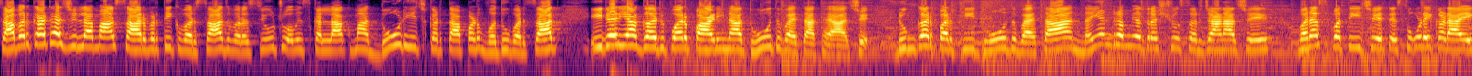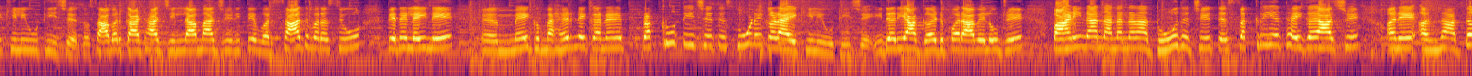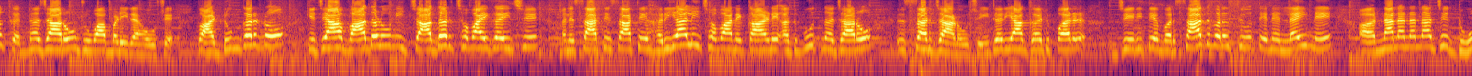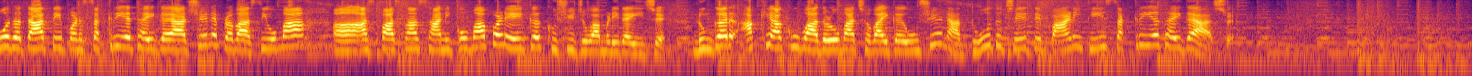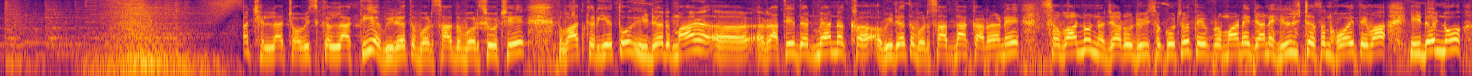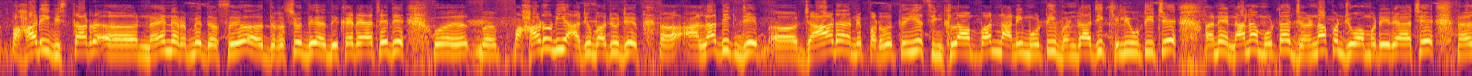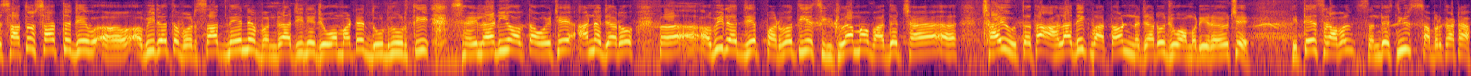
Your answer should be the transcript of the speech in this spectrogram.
સાબરકાંઠા જિલ્લામાં સાર્વત્રિક વરસાદ વરસ્યો. ચોવીસ કલાકમાં દોઢ ઇંચ કરતાં પણ વધુ વરસાદ ઈડરિયા ગઢ પર પાણીના ધોધ વહેતા થયા છે. ડુંગર પરથી ધોધ વહેતા નયનરમ્ય દ્રશ્યો સર્જાણા છે. વનસ્પતિ છે તે સોળે કળાએ ખીલી ઉઠી છે. તો સાબરકાંઠા જિલ્લામાં જે રીતે વરસાદ વરસ્યો તેને લઈને મેઘ મહેરને કારણે પ્રકૃતિ છે તે સોળે કળાએ ખીલી ઉઠી છે. ઈડરિયા ગઢ પર આવેલો જે પાણીના નાના નાના ધોધ છે તે સક્રિય થઈ ગયા છે અને આહ્લાદક નજારો જોવા મળી રહ્યો છે. તો આ ડુંગરનો કે જ્યાં વાદળોની ચાદર છવાઈ ગઈ છે અને સાથે સાથે હરિયાળી છવાને કારણે અદ્ભુત નજારો સર્જાણો છે. ઈડરિયા પર જે રીતે વરસાદ વરસ્યો તેને લઈને નાના નાના જે ધોધ હતા તે પણ સક્રિય થઈ ગયા છે અને પ્રવાસીઓમાં આસપાસના સ્થાનિકોમાં પણ એક ખુશી જોવા મળી રહી છે. ડુંગર આખે આખું વાદળોમાં છવાઈ ગયું છે અને આ ધોધ છે તે પાણીથી સક્રિય થઈ ગયા છે. છેલ્લા ચોવીસ કલાકથી અવિરત વરસાદ વરસ્યો છે. વાત કરીએ તો ઈડરમાં રાત્રિ દરમિયાન અવિરત વરસાદના કારણે સવારનો નજારો જોઈ શકો છો. તે પ્રમાણે જાણે હિલ સ્ટેશન હોય તેવા ઈડરનો પહાડી વિસ્તાર નયન રમ્ય દ્રશ્ય દ્રશ્યો દેખાઈ રહ્યા છે. જે પહાડોની આજુબાજુ જે આહલાદિક જે ઝાડ અને પર્વતીય શૃંખલામાં નાની મોટી વનરાજી ખીલી ઉઠી છે અને નાના મોટા ઝરણા પણ જોવા મળી રહ્યા છે. સાથોસાથ જે અવિરત વરસાદને ને વનરાજીને જોવા માટે દૂર દૂરથી સહેલાણીઓ આવતા હોય છે. આ નજારો અવિરત જે પર્વતીય શૃંખલામાં વાદળ છાયું તથા આહલાદિક વાતાવરણ નજારો જોવા મળી રહ્યો છે. હિતેશ રાવલ, સંદેશ ન્યૂઝ સાબરકાંઠા.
